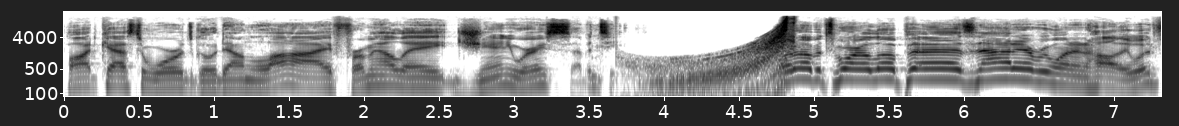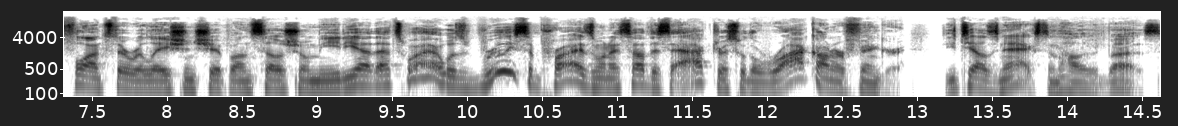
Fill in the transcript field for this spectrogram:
Podcast Awards go down live from LA January 17th. What up? It's Mario Lopez. Not everyone in Hollywood flaunts their relationship on social media. That's why I was really surprised when I saw this actress with a rock on her finger. Details next on the Hollywood Buzz.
